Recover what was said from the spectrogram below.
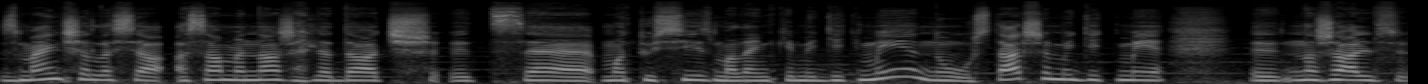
зменшилася. А саме наш глядач е, це матусі з маленькими дітьми, ну старшими дітьми. Е, на жаль, е,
